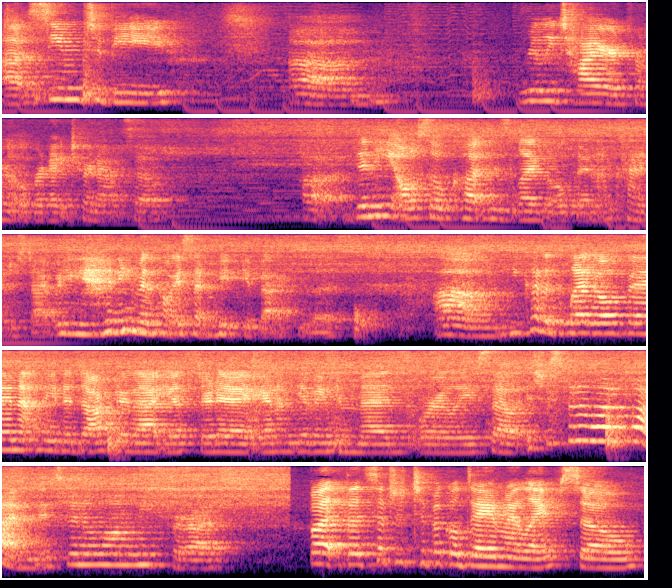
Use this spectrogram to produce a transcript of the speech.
uh, seemed to be um, really tired from the overnight turnout. So uh, then he also cut his leg open. I'm kind of just diving in, even though I said we'd get back to this. Um, he cut his leg open. I made a doctor that yesterday, and I'm giving him meds orally. So it's just been a lot of fun. It's been a long week for us. But that's such a typical day in my life, so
